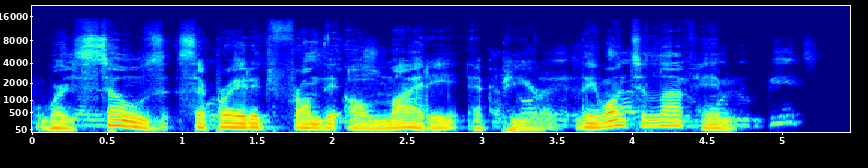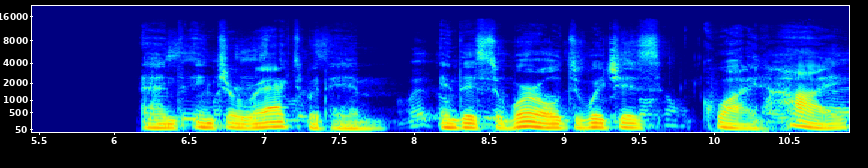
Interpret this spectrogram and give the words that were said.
where souls separated from the Almighty appear. They want to love Him and interact with Him. In this world, which is quite high,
